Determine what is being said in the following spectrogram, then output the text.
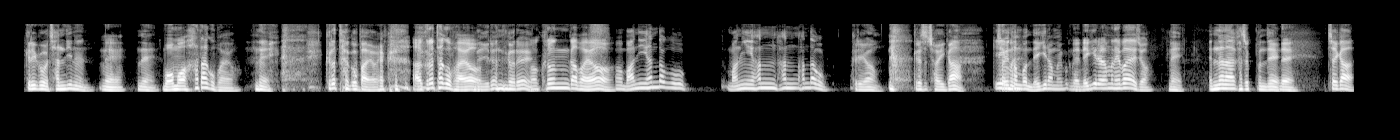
그리고 잔디는 네. 네, 뭐뭐 하다고 봐요. 네 그렇다고 봐요. 약간 아, 그렇다고 봐요. 네, 이런 거를 어, 그런가 봐요. 어, 많이 한다고 많이 한 한 한다고 그래요. 그래서 저희가 저희도 게임을- 한번 내기를 한번 해볼까요? 네, 내기를 한번 해 봐야죠. 네. 엔나나 가족분들 네. 제가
